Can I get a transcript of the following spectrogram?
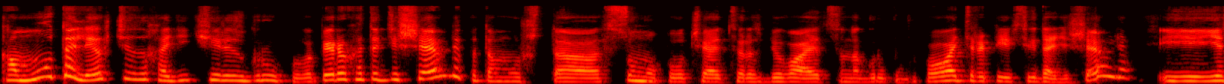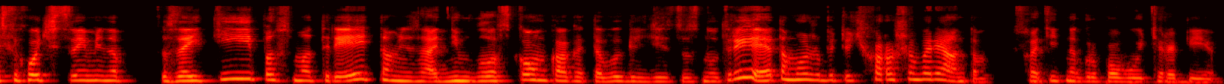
Кому-то легче заходить через группу. Во-первых, это дешевле, потому что сумма, получается, разбивается на группу. Групповая терапия всегда дешевле. И если хочется именно зайти, посмотреть, там, не знаю, одним глазком, как это выглядит изнутри, это может быть очень хорошим вариантом сходить на групповую терапию.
